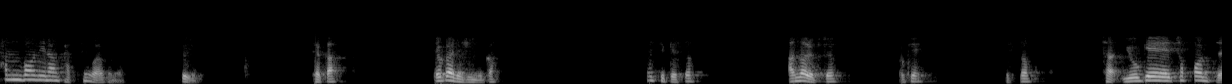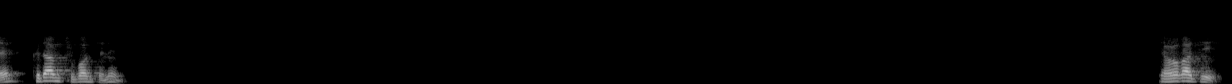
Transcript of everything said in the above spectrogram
3번이랑 같은 거야 그냥. 그죠? 될까? 여기까지 되십니까? 할 수 있겠어? 안 어렵죠? 오케이? 됐어? 자, 요게 첫 번째. 그 다음 두 번째는 여러 가지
